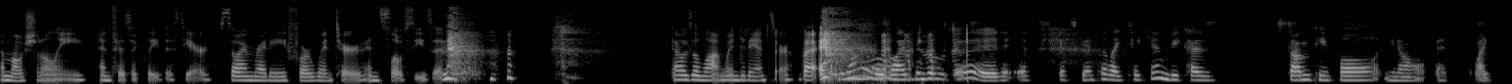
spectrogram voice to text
emotionally and physically this year. So I'm ready for winter and slow season. that was a long-winded answer, but no, well, I think it's good. It's it's good to like take in because some people, you know, like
